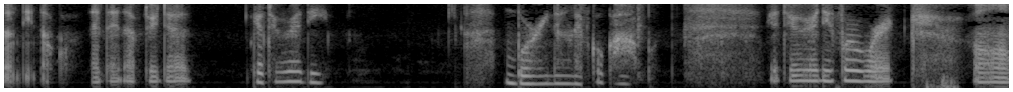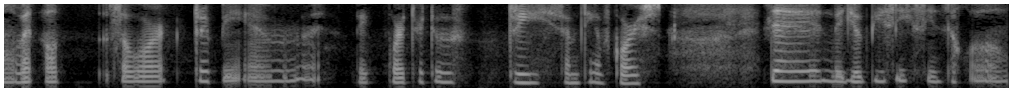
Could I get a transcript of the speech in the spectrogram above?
lang din ako. And then after that, getting ready. Boring ng life ko kahapon. Getting ready for work. Uh, went out sa work 3 p.m. Like quarter to 3 something of course. Then, medyo busy since ako ang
